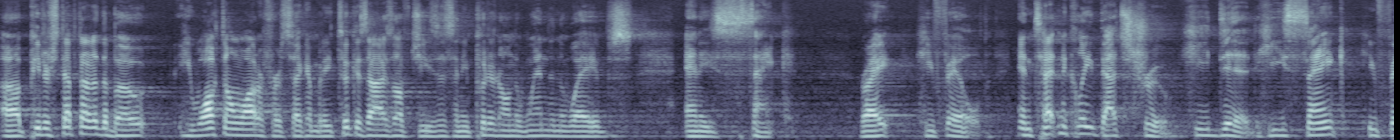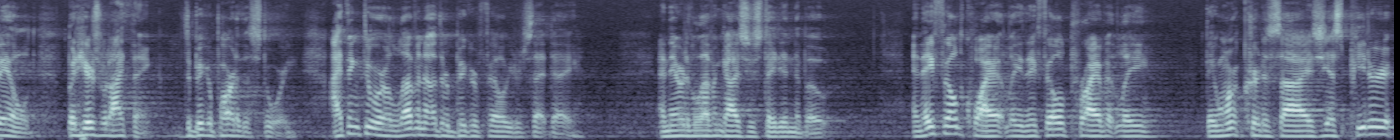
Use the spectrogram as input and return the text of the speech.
Uh, Peter stepped out of the boat. He walked on water for a second, but he took his eyes off Jesus and he put it on the wind and the waves and he sank, right? He failed. And technically, that's true. He did. He sank, he failed. But here's what I think it's a bigger part of the story. I think there were 11 other bigger failures that day. And they were the 11 guys who stayed in the boat. And they failed quietly, they failed privately, they weren't criticized. Yes, Peter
